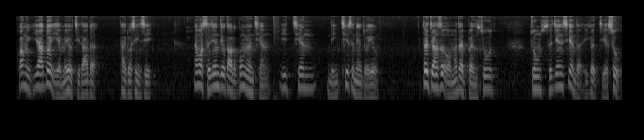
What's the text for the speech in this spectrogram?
关于亚顿也没有其他的。太多信息，那么时间就到了公元前一千零七十年左右，这将是我们在本书中时间线的一个结束，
